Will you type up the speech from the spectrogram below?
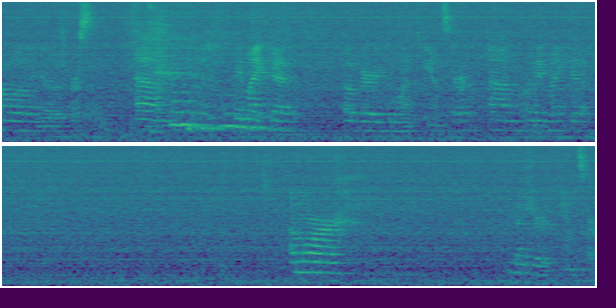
how well I know the person. Um, they might get a very blunt answer, um, or they might get a more measured answer.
